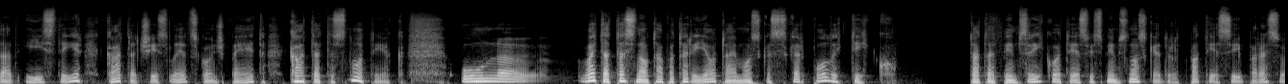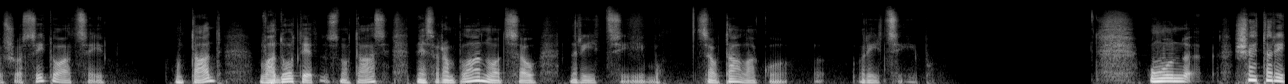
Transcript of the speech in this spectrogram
tad īsti ir, kā tad šīs lietas, ko viņš pēta, kā tad tas notiek. Un eh, vai tad tas nav tāpat arī jautājumos, kas skar politiku? Tātad pirms rīkoties, vispirms noskaidrot patiesību par esošo situāciju, un tad, vadoties no tās, mēs varam plānot savu rīcību, savu tālāko eh, rīcību. Un Šeit arī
